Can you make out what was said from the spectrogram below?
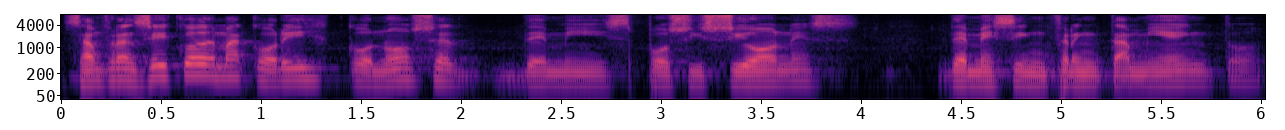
San Francisco de Macorís conoce de mis posiciones, de mis enfrentamientos,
